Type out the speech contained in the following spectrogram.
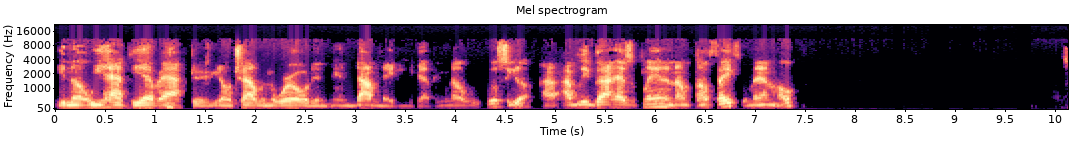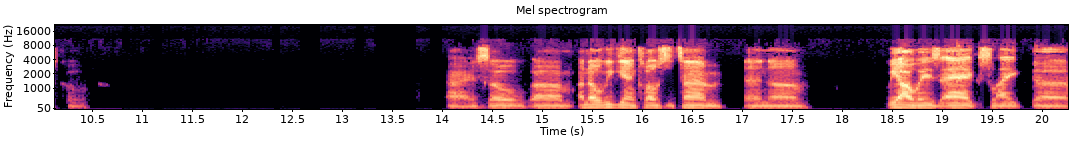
You know, we happy ever after. You know, traveling the world and, and dominating together. You know, we'll see though. I, I believe God has a plan, and I'm, I'm faithful, man. I'm open. That's cool. All right, so um, I know we getting close to time, and um, we always ask like, uh,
